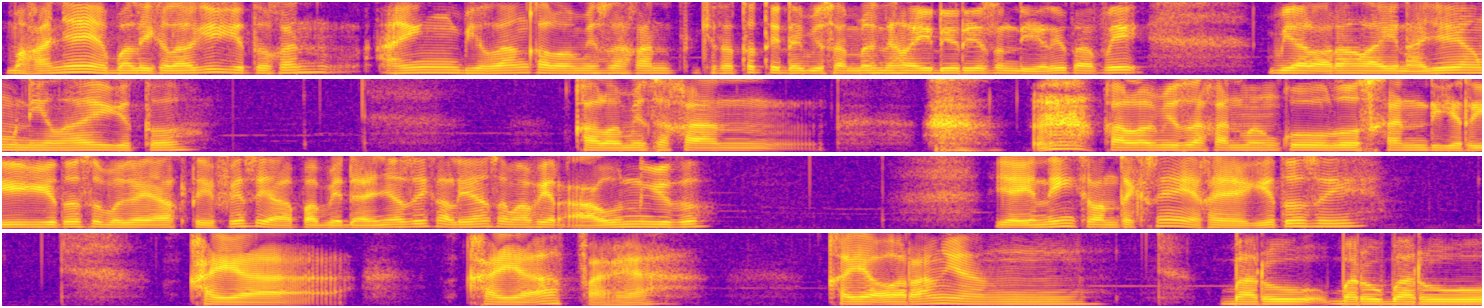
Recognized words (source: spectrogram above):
Makanya ya balik lagi gitu kan Aing bilang kalau misalkan kita tuh tidak bisa menilai diri sendiri tapi biar orang lain aja yang menilai gitu. Kalau misalkan kalau misalkan mengkultuskan diri gitu sebagai aktivis ya apa bedanya sih kalian sama Fir'aun gitu? Ya ini konteksnya ya kayak gitu sih. Kayak kayak apa ya kayak orang yang baru baru baru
